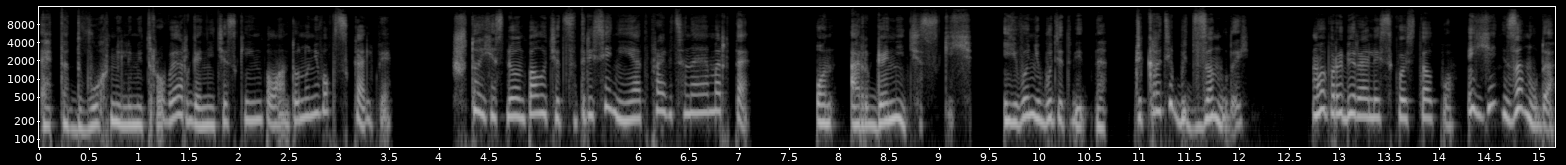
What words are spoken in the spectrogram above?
Это двухмиллиметровый органический имплант, он у него в скальпе. Что, если он получит сотрясение и отправится на МРТ? Он органический, и его не будет видно. Прекрати быть занудой. Мы пробирались сквозь толпу. Я не зануда.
